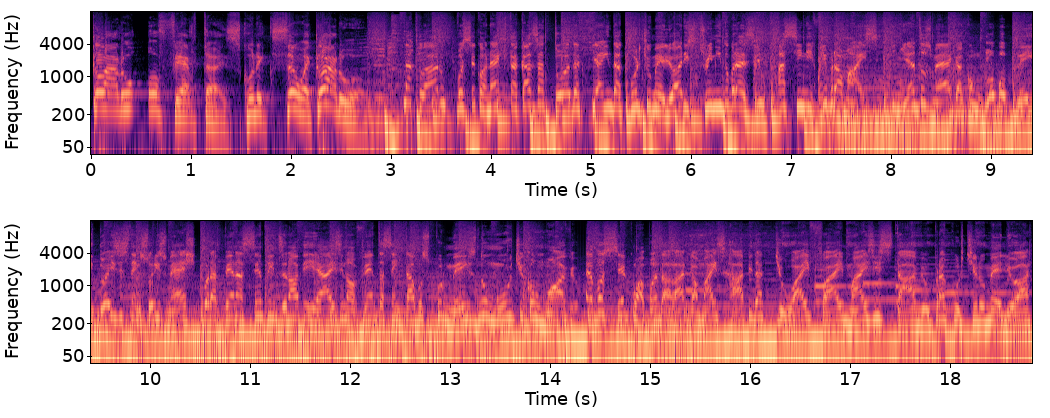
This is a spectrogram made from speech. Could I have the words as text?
Claro Ofertas. Conexão, é claro. Na Claro, você conecta a casa toda e ainda curte o melhor streaming do Brasil. Assine Fibra Mais, 500 mega com Globoplay e dois extensores Mesh por apenas R$ 119,90 centavos por mês no Multi com móvel. É você com a banda larga mais rápida de Wi-Fi mais estável para curtir o melhor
